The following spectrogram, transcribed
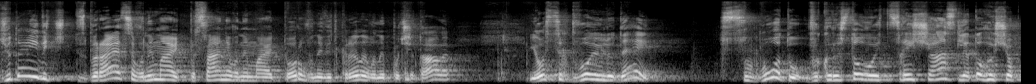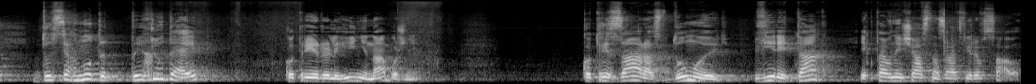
Юдеї збираються, вони мають писання, вони мають тору, вони відкрили, вони почитали. І ось цих двоє людей в суботу використовують цей час для того, щоб досягнути тих людей, котрі релігійні, набожні, котрі зараз думають, вірять так, як певний час назад вірив Савл.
